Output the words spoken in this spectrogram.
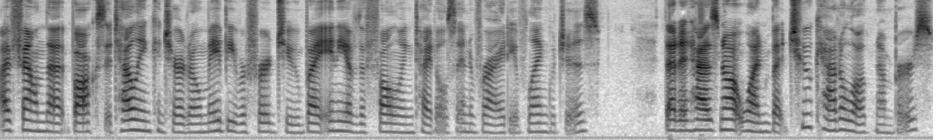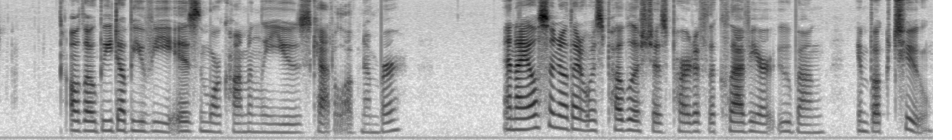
I've found that Bach's Italian Concerto may be referred to by any of the following titles in a variety of languages, that it has not one but two catalog numbers, although BWV is the more commonly used catalog number, and I also know that it was published as part of the Klavierübung in Book 2.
